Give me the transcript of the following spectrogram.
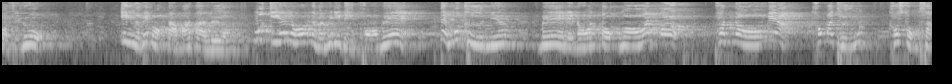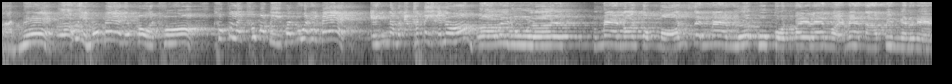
ก่อนสิลูก อิงน่ะไม่มองตาม้าตาเรือ เมื่อกี้น้องน่ะมันไม่ได้บีบคอแม่ แต่เมื่อคืนเนี้ยแม่เนี่ยนอนตกหมอนพอน้องเนี่ยเขามาถึงเขาสงสารแม่เขาเห็นว่าแม่เนี่ยปวดคอเขาก็เลยเข้ามาบีบมานวดให้แม่ เอ็งน่ะมันอคติไอ้น้อง เออไม่ดูเลย แม่นอนตกหมอน เส้นแม่มันลึกกูกดไปแรงหน่อยแม่ตาปิ้นกันนั่นเอง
